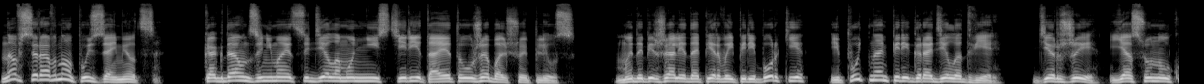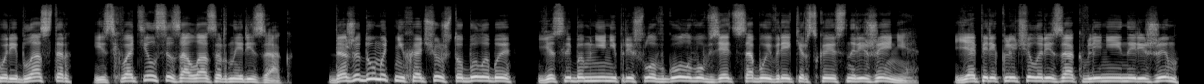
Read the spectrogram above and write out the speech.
Но все равно пусть займется. Когда он занимается делом, он не истерит, а это уже большой плюс. Мы добежали до первой переборки, и путь нам перегородила дверь. «Держи», я сунул Кори бластер и схватился за лазерный резак. Даже думать не хочу, что было бы, если бы мне не пришло в голову взять с собой врекерское снаряжение. Я переключил резак в линейный режим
